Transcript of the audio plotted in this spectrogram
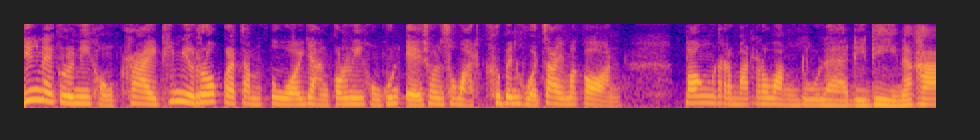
ยิ่งในกรณีของใครที่มีโรคประจำตัวอย่างกรณีของคุณเอชนสวัสดิ์คือเป็นหัวใจมาก่อน ต้องระมัดระวังดูแลดี ๆ นะคะ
